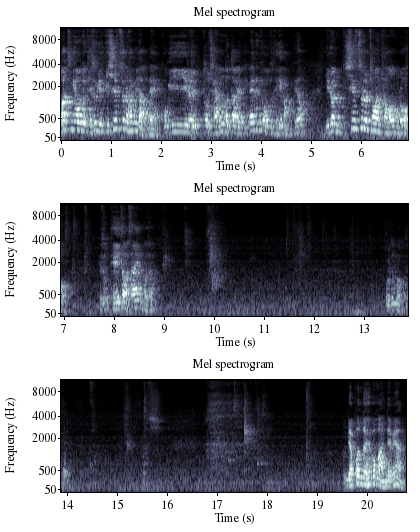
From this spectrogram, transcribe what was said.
같은 경우도 계속 이렇게 실수를 합니다. 네, 고기를 또 잘못 넣었다가 이렇게 빼는 경우도 되게 많고요. 이런 실수를 통한 경험으로 계속 데이터가 쌓이는 거죠. 골든버거든요. 몇 번 더 해보고 안 되면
